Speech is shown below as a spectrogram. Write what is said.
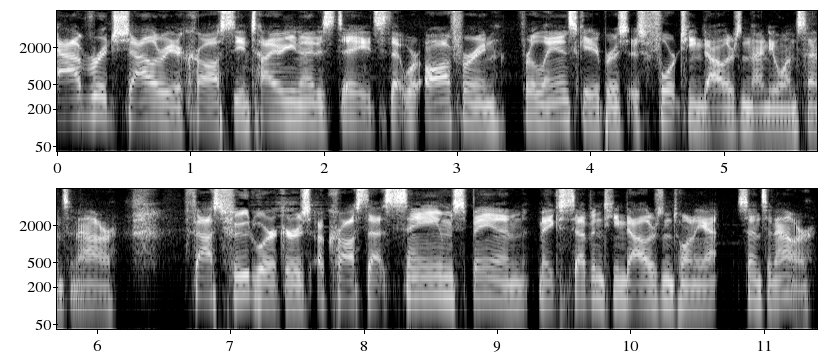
average salary across the entire United States that we're offering for landscapers is $14.91 an hour. Fast food workers across that same span make $17.20 an hour.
